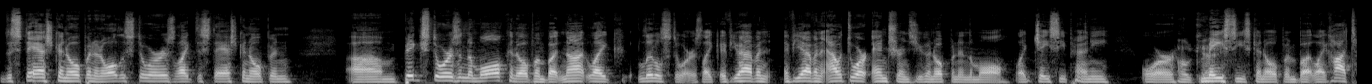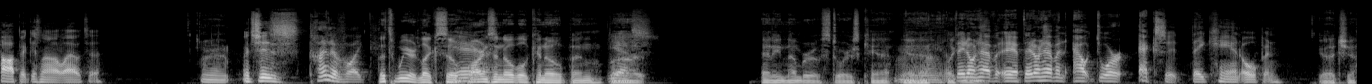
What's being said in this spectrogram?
the stash can open, and all the stores like the stash can open. Um, big stores in the mall can open, but not like little stores. Like if you have an if you have an outdoor entrance, you can open in the mall. Like J.C. Penney or Okay. Macy's can open, but like Hot Topic is not allowed to. All right. Which is kind of like That's weird. Like, so Yeah. Barnes and Noble can open, but yes. any number of stores can't. Yeah, If like they don't have if they don't have an outdoor exit, they can't open. Gotcha.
